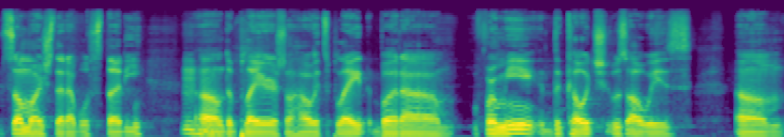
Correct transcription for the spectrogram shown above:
so much that I will study Mm-hmm. um the players or how it's played. But um for me the coach was always um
